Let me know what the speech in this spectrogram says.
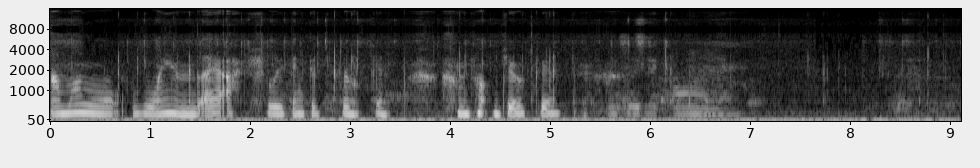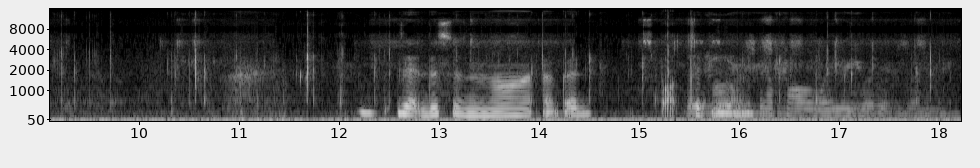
I'm on land. I actually think it's broken. I'm not joking. It's like on. Th- This is not a good spot to be in. just gonna follow where you were. then.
